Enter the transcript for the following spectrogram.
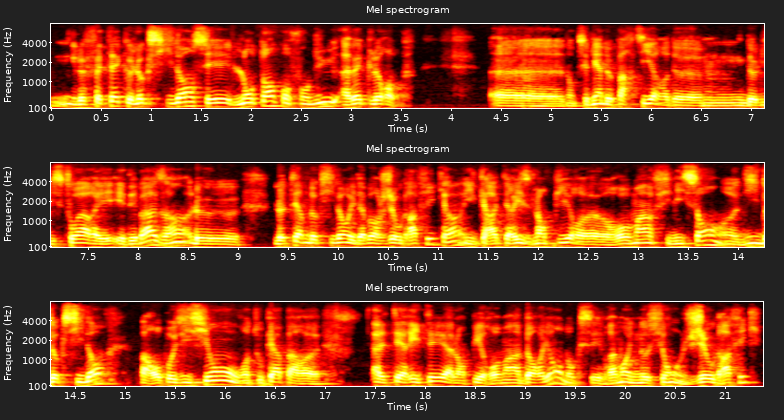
le fait est que l'Occident s'est longtemps confondu avec l'Europe. Euh, donc c'est bien de partir de, l'histoire et, des bases. Hein. Le, terme d'Occident est d'abord géographique. Hein. Il caractérise l'empire euh, romain finissant, euh, dit d'Occident, par opposition ou en tout cas par altérité à l'Empire romain d'Orient, donc c'est vraiment une notion géographique.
